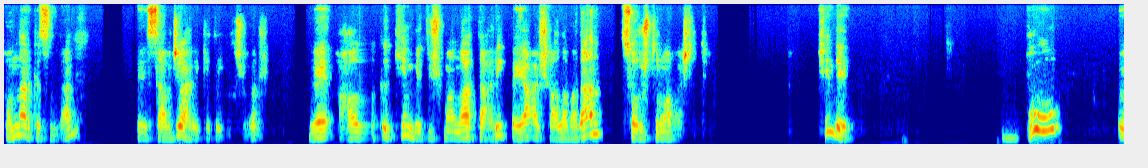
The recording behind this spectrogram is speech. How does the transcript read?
onun arkasından e, savcı harekete geçiyor ve halkı kim ve düşmanlığa tahrik veya aşağılamadan soruşturma başlatıyor. Şimdi bu e,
